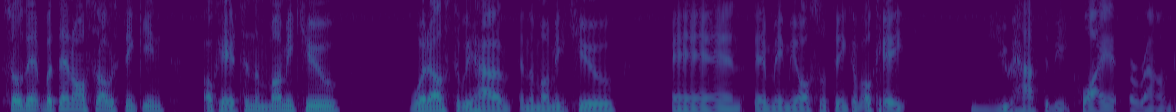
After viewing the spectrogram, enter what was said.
So then, but then also I was thinking, okay, it's in the Mummy queue. What else do we have in the Mummy queue? And it made me also think of okay, you have to be quiet around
